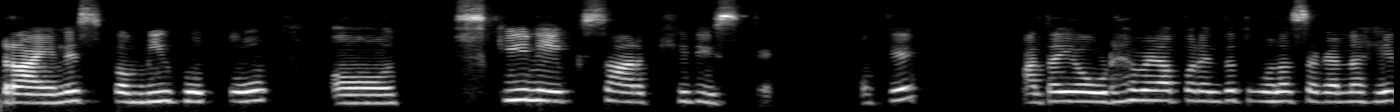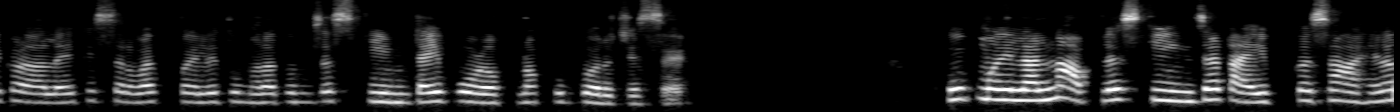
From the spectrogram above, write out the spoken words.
ड्रायनेस कमी होतो स्किन एकसारखी दिसते. ओके आता एवढ्या वेळापर्यंत तुम्हाला सगळ्यांना हे कळालंय की सर्वात पहिले तुम्हाला तुमचं स्किन टाईप ओळखणं खूप गरजेचं आहे. खूप महिलांना आपल्या स्किनचा टाईप कसा आहे ना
